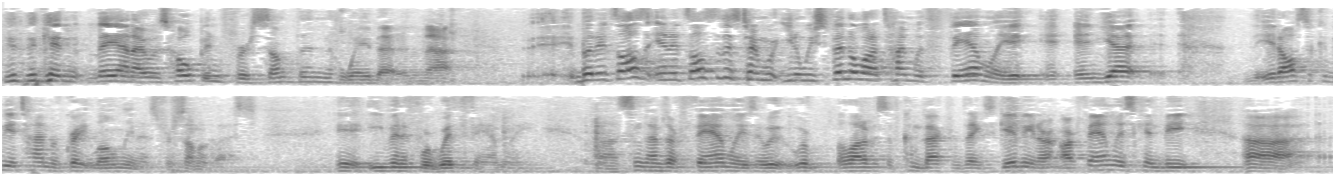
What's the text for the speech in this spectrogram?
You're thinking, man, I was hoping for something way better than that. But it's also, and it's also this time where, you know, we spend a lot of time with family, and yet it also can be a time of great loneliness for some of us, even if we're with family. Uh, sometimes our families, we, a lot of us have come back from Thanksgiving, our, our families can be uh,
